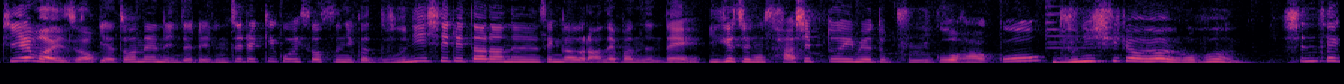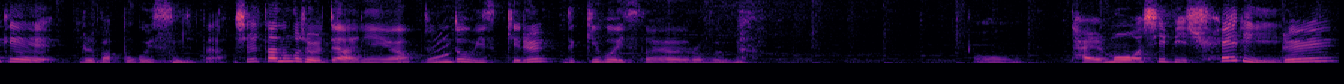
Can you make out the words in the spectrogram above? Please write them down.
TMI죠. 예전에는 이제 렌즈를 끼고 있었으니까 눈이 시리다라는 생각을 안 해봤는데 이게 지금 40도임에도 불구하고 눈이 시려요, 여러분. 신세계를 맛보고 있습니다. 싫다는 거 절대 아니에요. 눈도 위스키를 느끼고 있어요, 여러분. 오. 달모어 12 쉐리를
